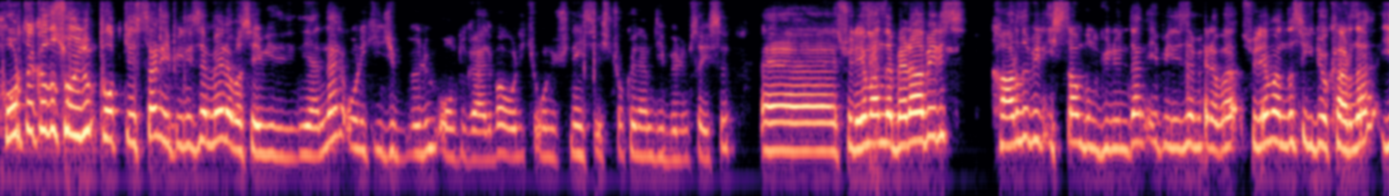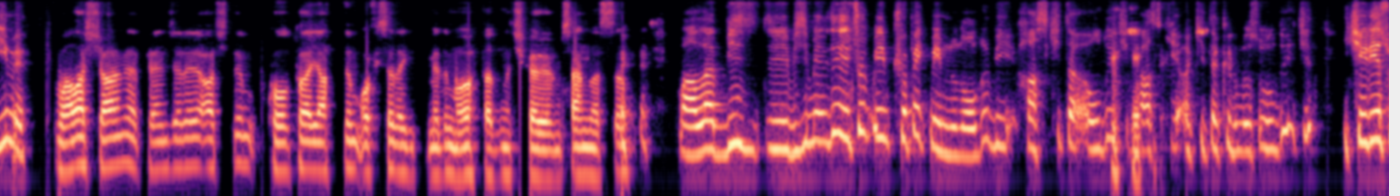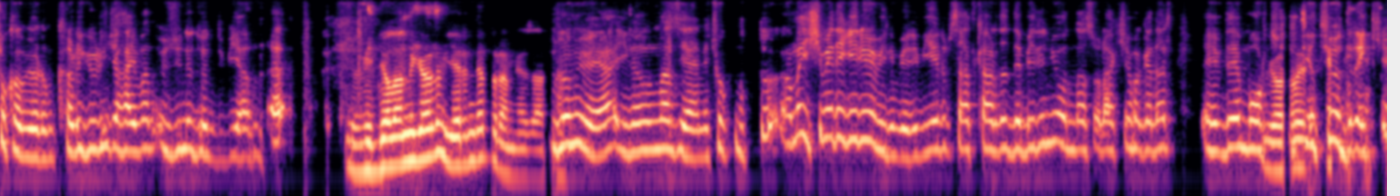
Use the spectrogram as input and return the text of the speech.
Portakalı Soydum Podcast'ten hepinize merhaba sevgili dinleyenler. 12. bölüm oldu galiba. 12-13 neyse çok önemli değil bölüm sayısı. Ee, Süleyman'la beraberiz. Karlı bir İstanbul gününden hepinize merhaba. Süleyman nasıl gidiyor karla? İyi mi? Valla şahane. Pencereyi açtım, koltuğa yattım, ofise de gitmedim. Oh tadını çıkarıyorum. Sen nasılsın? Valla biz e, bizim evde en çok benim köpek memnun oldu. Bir Husky olduğu için, Husky Akita kırması olduğu için içeriye sokamıyorum. Karı görünce hayvan özüne döndü bir anda. Videolarını gördüm yerinde duramıyor zaten. Duramıyor ya inanılmaz yani çok mutlu ama işime de geliyor benim böyle bir yarım saat karda debeleniyor ondan sonra akşama kadar evde mort yatıyor direkt.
